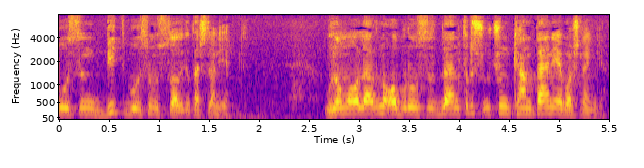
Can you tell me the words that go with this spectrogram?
bo'lsin bit bo'lsin ustozga tashlanyapti. Ulamolarni obro'sizlantirish uchun kampaniya boshlangan.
